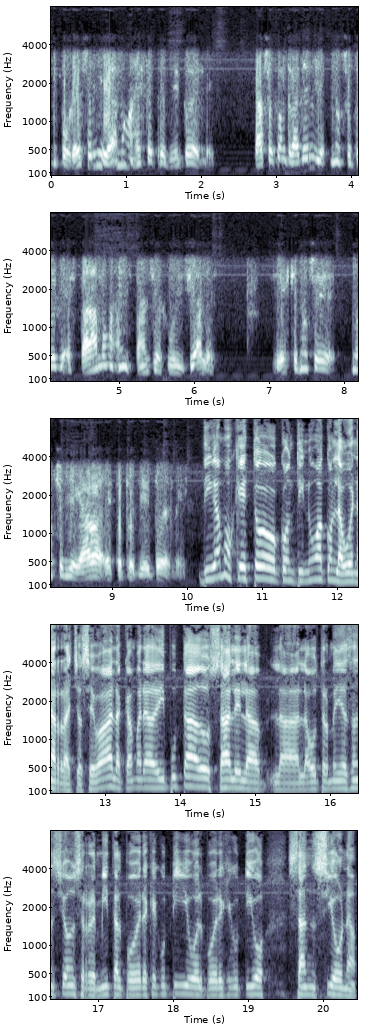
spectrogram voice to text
y por eso llegamos a este proyecto de ley. Caso contrario, nosotros ya estábamos a instancias judiciales y es que no se no se llegaba a este proyecto de ley. Digamos que esto continúa con la buena racha, se va a la Cámara de Diputados, sale la, la, otra media sanción, se remite al Poder Ejecutivo, el Poder Ejecutivo sanciona.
